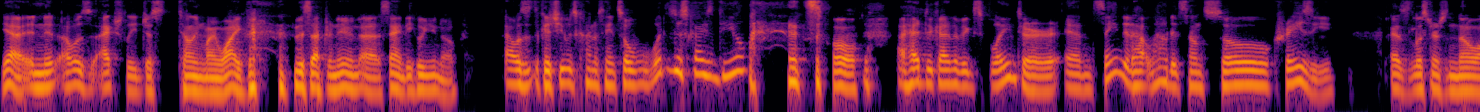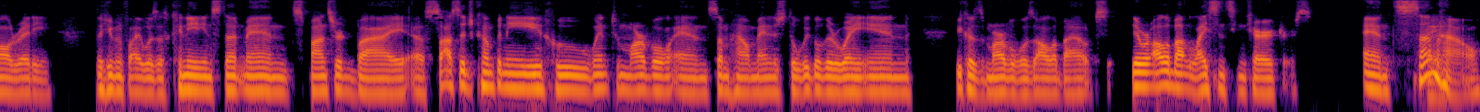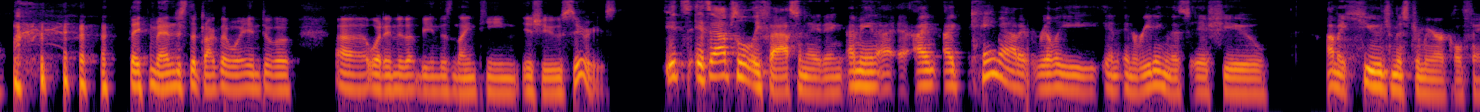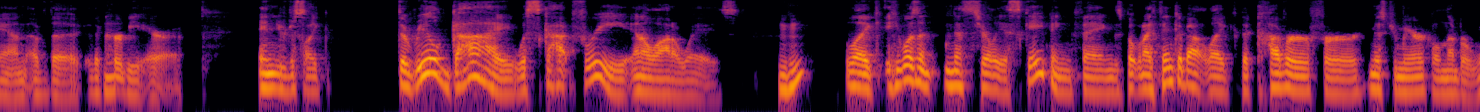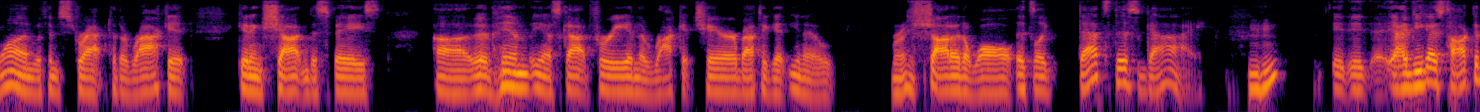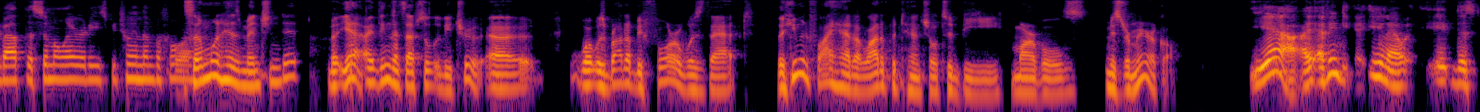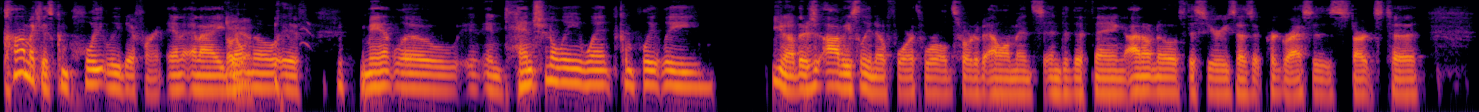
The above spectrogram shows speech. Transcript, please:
Yeah, and it, I was actually just telling my wife this afternoon, uh, Sandy, who you know, I was because she was kind of saying, "So what is this guy's deal?" and so I had to kind of explain to her, and saying it out loud, it sounds so crazy. As listeners know already, the Human Fly was a Canadian stuntman sponsored by a sausage company who went to Marvel and somehow managed to wiggle their way in because Marvel was all about they were all about licensing characters. And somehow they managed to talk their way into a uh, what ended up being this 19 issue series. It's it's absolutely fascinating. I mean, I I, I came at it really in, in reading this issue. I'm a huge Mr. Miracle fan of the the Mm. Kirby era, and you're just like the real guy was scot free in a lot of ways. Mhm. Like he wasn't necessarily escaping things, but when I think about like the cover for Mr. Miracle number one with him strapped to the rocket, getting shot into space, uh, of him, you know, scot free in the rocket chair, about to get, you know, Right. shot at a wall. It's like that's this guy. Mm-hmm. It, it, have you guys talked about the similarities between them before? Someone has mentioned it, but yeah, I think that's absolutely true. Uh, what was brought up before was that the Human Fly had a lot of potential to be Marvel's Mister Miracle. Yeah, I, I think you know it, this comic is completely different, and and I Oh, don't yeah. know if Mantlo intentionally went completely. You know, there's obviously no fourth world sort of elements into the thing. I don't know if the series, as it progresses, starts to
